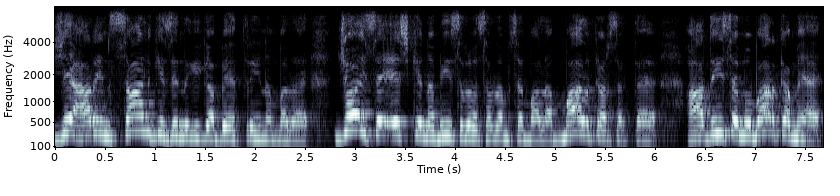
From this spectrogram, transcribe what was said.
ये हर इंसान की ज़िंदगी का बेहतरीन अमल है। जो इसे इश्क नबी वसल्लम से माला माल कर सकता है, हादीस मुबारक में है।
